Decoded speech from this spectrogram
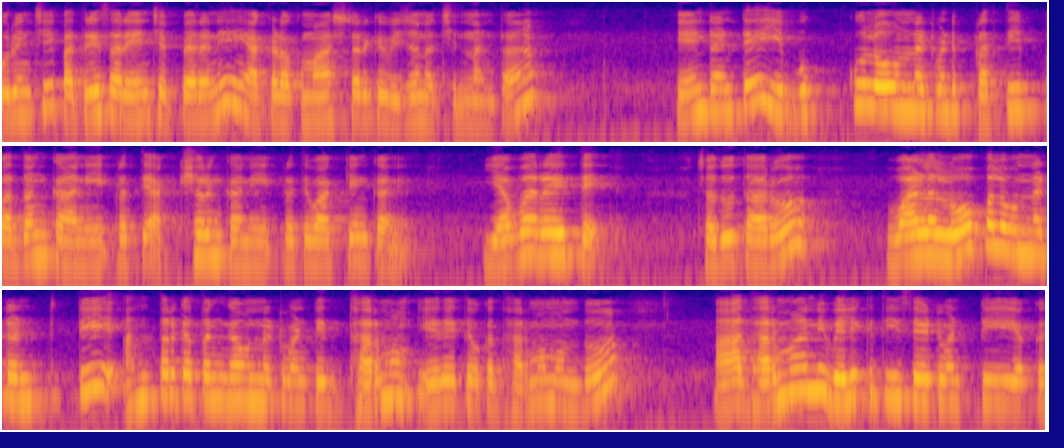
గురించి పత్రి సార్ ఏం చెప్పారని అక్కడ ఒక మాస్టర్కి విజన్ వచ్చిందంట. ఏంటంటే ఈ బుక్కులో ఉన్నటువంటి ప్రతి పదం కానీ ప్రతి అక్షరం కానీ ప్రతి వాక్యం కానీ ఎవరైతే చదువుతారో వాళ్ళ లోపల ఉన్నటువంటి అంతర్గతంగా ఉన్నటువంటి ధర్మం ఏదైతే ఒక ధర్మం ఉందో ఆ ధర్మాన్ని వెలికి తీసేటువంటి యొక్క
